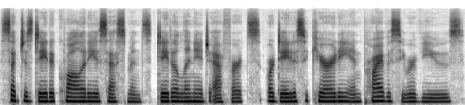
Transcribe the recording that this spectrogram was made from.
such as data quality assessments, data lineage efforts, or data security and privacy reviews.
